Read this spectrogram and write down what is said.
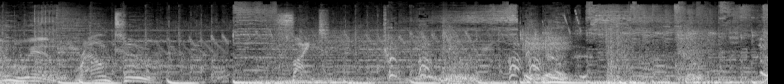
！You win. Round two. Fight. 五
